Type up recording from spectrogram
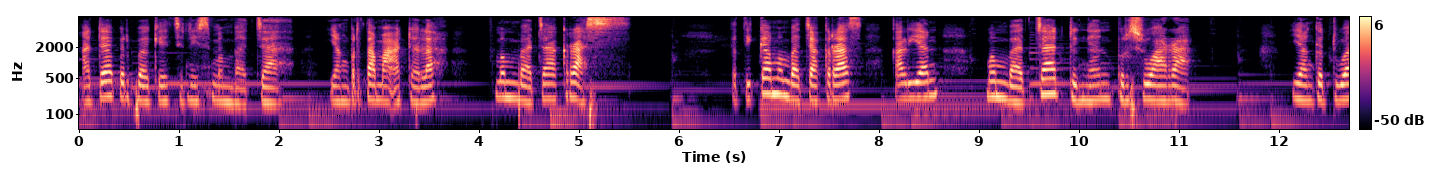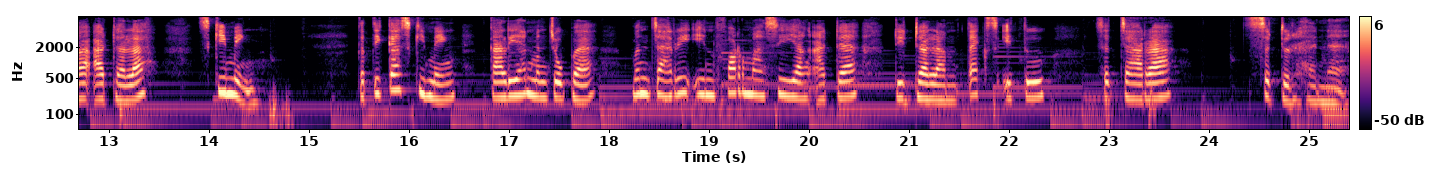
Ada berbagai jenis membaca. Yang pertama adalah membaca keras. Ketika membaca keras, kalian membaca dengan bersuara. Yang kedua adalah skimming. Ketika skimming, kalian mencoba mencari informasi yang ada di dalam teks itu secara sederhana.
